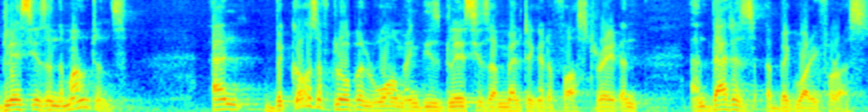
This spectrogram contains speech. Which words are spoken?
glaciers in the mountains. And because of global warming, these glaciers are melting at a fast rate, and, and that is a big worry for us.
